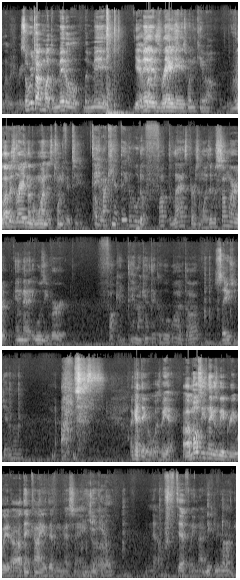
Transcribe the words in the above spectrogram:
Luv Is Rage. So we're talking about the middle, the mid, yeah, mid Luv Is Rage. when he came out. Luv Is Rage number one is 2015. Damn, Okay. I can't think of who the fuck the last person was. It was somewhere in that Uzi Vert. Fucking damn, I can't think of who it was, dog. Sage the Gemini. I can't think of who it was, but yeah. Uh, most of these niggas we agree with. Uh, I think Kanye's definitely missing. DJ Uh, Khaled. No, definitely not. Nicki Minaj.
